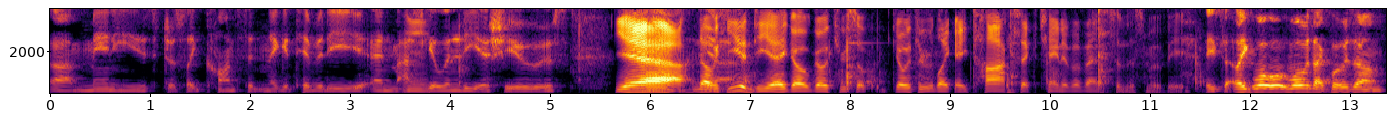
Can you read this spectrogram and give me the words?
uh, Manny's just like constant negativity Mm. and masculinity issues. yeah, no, Yeah. he and Diego go through so go through like a toxic chain of events in this movie. Like what what what was that quote? It was um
